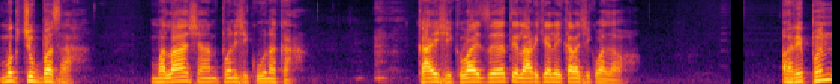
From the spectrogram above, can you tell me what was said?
मग चुप बसा. मला शहाणपण शिकवू नका. काय शिकवायचं ते लाडक्या लेकाला शिकवा जावा. अरे पण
